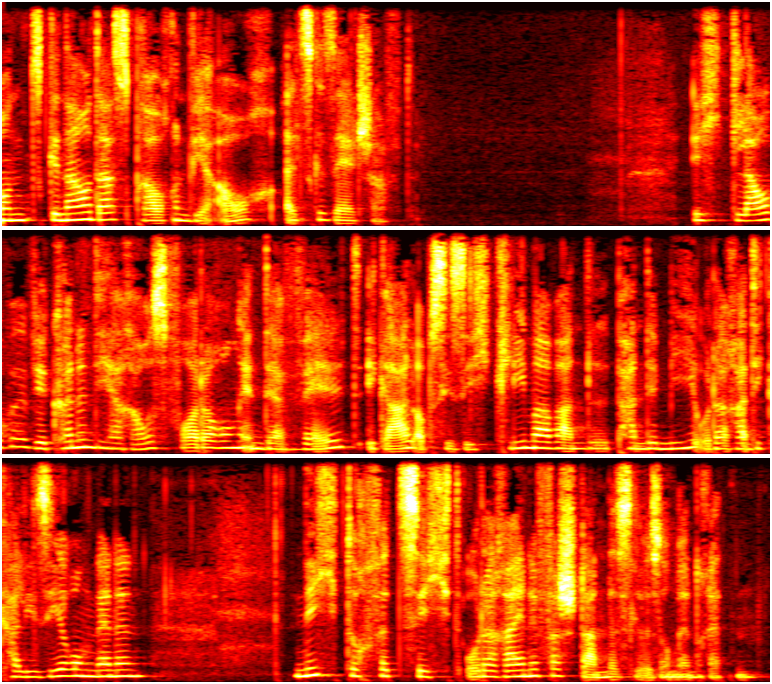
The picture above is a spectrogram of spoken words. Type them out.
Und genau das brauchen wir auch als Gesellschaft. Ich glaube, wir können die Herausforderungen in der Welt, egal ob sie sich Klimawandel, Pandemie oder Radikalisierung nennen, nicht durch Verzicht oder reine Verstandeslösungen retten.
